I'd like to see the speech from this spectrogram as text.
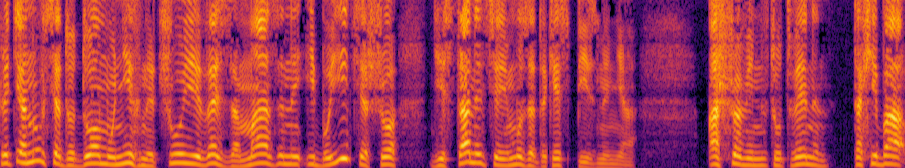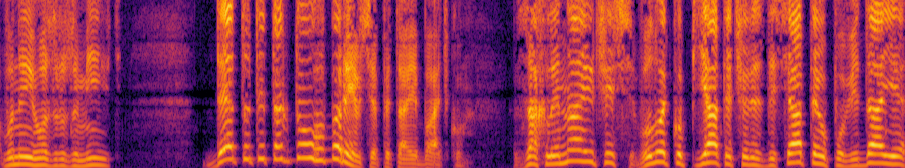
Притягнувся додому, ніг не чує, весь замазаний і боїться, що дістанеться йому за таке спізнення. А що він тут винен? Та хіба вони його зрозуміють? Де то ти так довго барився? питає батько. Захлинаючись, Володько п'яте через десяте оповідає,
